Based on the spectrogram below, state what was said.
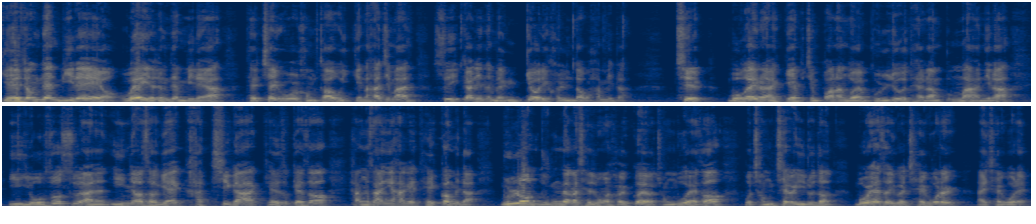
예정된 미래예요. 왜 예정된 미래야? 대체국을 검토하고 있기는 하지만 수익 몇 개월이 걸린다고 합니다. 즉, 뭐가 일어날 게 지금 뻔한 거예요. 물류 대란뿐만 아니라 이 요소수라는 이 녀석의 가치가 계속해서 향상이 하게 될 겁니다. 물론 누군가가 제동을 걸 거예요. 정부에서 뭐 정책을 이루던 뭘 해서 이걸 재고를 아니 재고래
